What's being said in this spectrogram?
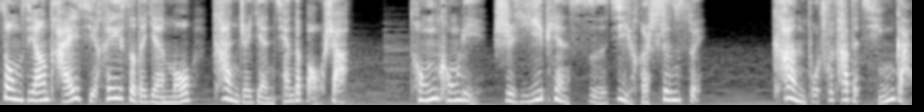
宋子阳抬起黑色的眼眸，看着眼前的宝沙，瞳孔里是一片死寂和深邃，看不出他的情感。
